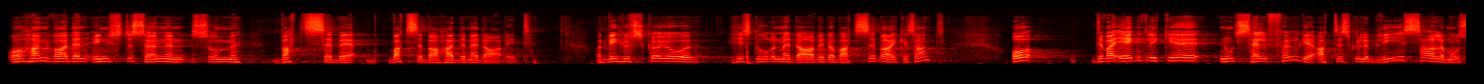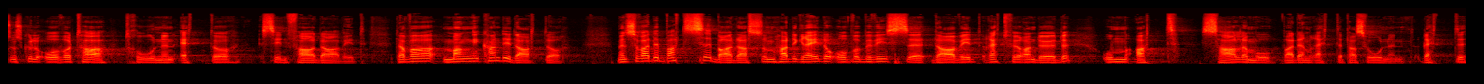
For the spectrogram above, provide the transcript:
og han var den yngste sønnen som Batseba hadde med David. Og Vi husker jo historien med David og Batseba. ikke sant? Og det var egentlig ikke noen selvfølge at det skulle bli Salomo som skulle overta tronen etter sin far David. Det var mange kandidater. Men så var det Batseba som hadde greid å overbevise David rett før han døde, om at Salomo var den rette personen, rette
